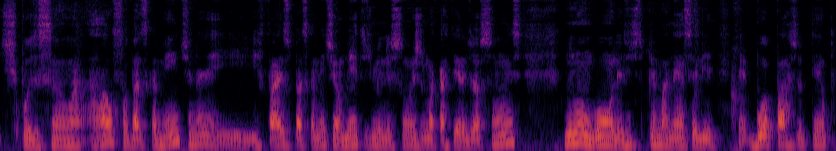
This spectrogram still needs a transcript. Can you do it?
exposição a alfa, basicamente, né, e faz basicamente aumento e diminuições de uma carteira de ações. No long only, a gente permanece ali é, boa parte do tempo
